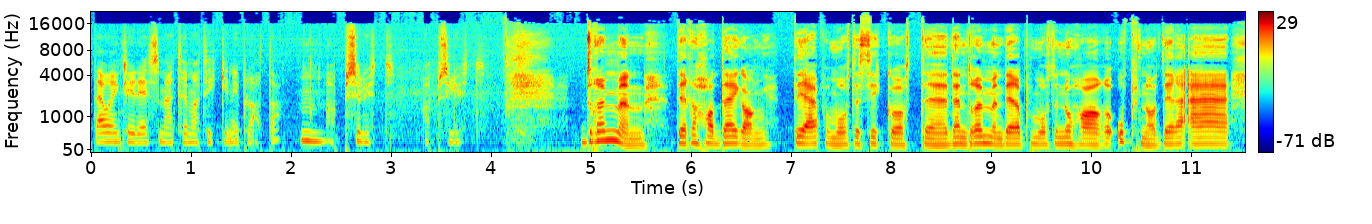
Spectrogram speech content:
Det er jo egentlig det som er tematikken i plata. Mm. Absolutt. Absolutt. Drømmen dere hadde en gang, det er på en måte sikkert uh, den drømmen dere på en måte nå har oppnådd. Dere, er,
